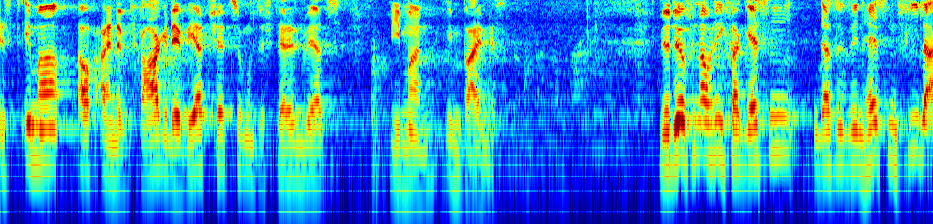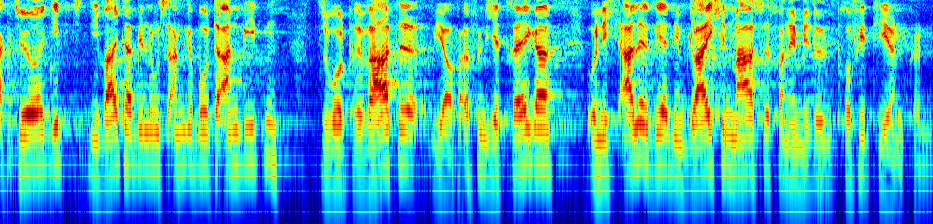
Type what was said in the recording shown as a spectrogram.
ist immer auch eine Frage der Wertschätzung und des Stellenwerts, die man ihm beimisst. Wir dürfen auch nicht vergessen, dass es in Hessen viele Akteure gibt, die Weiterbildungsangebote anbieten, sowohl private wie auch öffentliche Träger, und nicht alle werden im gleichen Maße von den Mitteln profitieren können.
